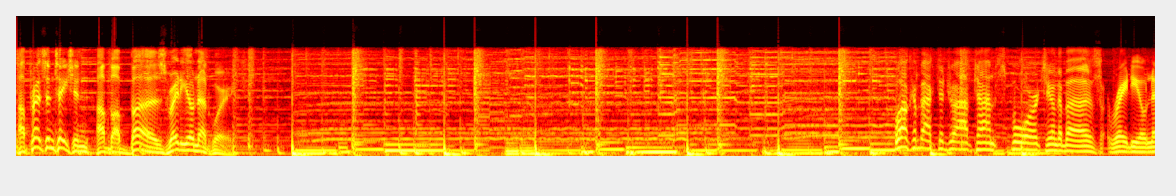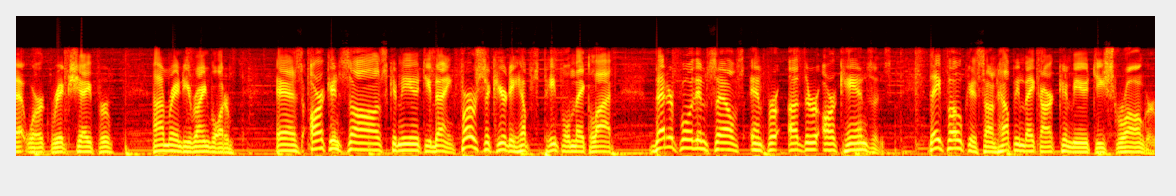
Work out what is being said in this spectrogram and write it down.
a presentation of the Buzz Radio Network. Welcome back to Drive Time Sports on the Buzz Radio Network. Rick Schaefer. I'm Randy Rainwater. As Arkansas's community bank, First Security helps people make life better for themselves and for other Arkansans. They focus on helping make our community stronger.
